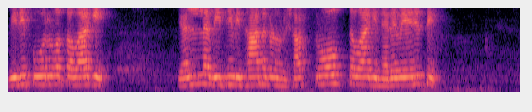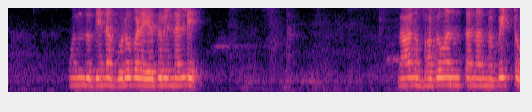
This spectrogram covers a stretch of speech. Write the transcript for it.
ವಿಧಿಪೂರ್ವಕವಾಗಿ ಎಲ್ಲ ವಿಧಿವಿಧಾನಗಳನ್ನು ಶಾಸ್ತ್ರೋಕ್ತವಾಗಿ ನೆರವೇರಿಸಿ ಒಂದು ದಿನ ಗುರುಗಳ ಎದುರಿನಲ್ಲಿ ನಾನು ಭಗವಂತನನ್ನು ಬಿಟ್ಟು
